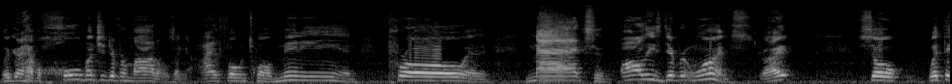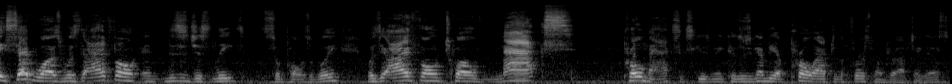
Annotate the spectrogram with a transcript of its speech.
They're gonna have a whole bunch of different models, like iPhone 12 Mini and Pro and Max and all these different ones, right? So what they said was was the iPhone, and this is just leaked supposedly, was the iPhone 12 Max, Pro Max, excuse me, because there's gonna be a Pro after the first one drops, I guess.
